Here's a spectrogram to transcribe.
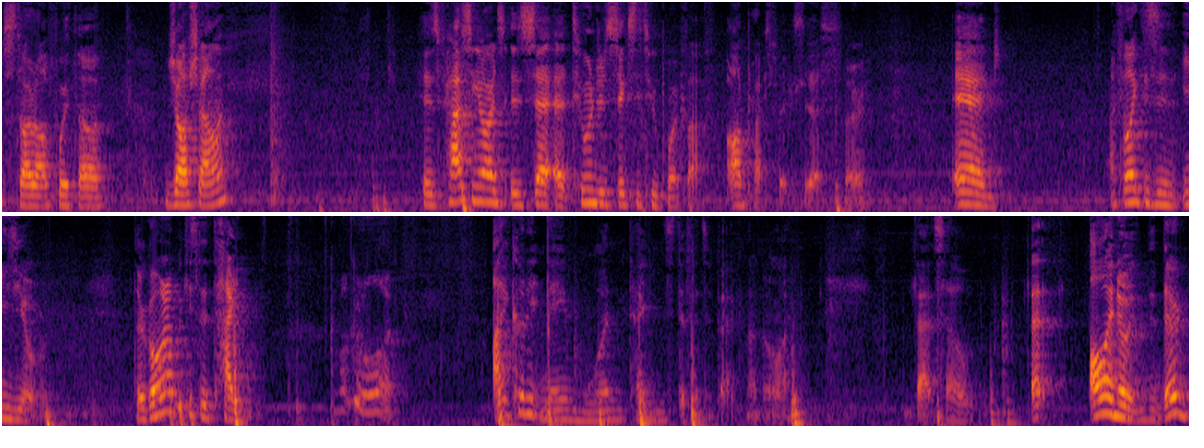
start off with uh, Josh Allen. His passing yards is set at 262.5 on Prize Picks, yes, sorry. And I feel like this is an easy over. They're going up against the Titans. I'm not gonna lie. I couldn't name one Titans defensive back, not gonna lie. That's how that all I know is their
